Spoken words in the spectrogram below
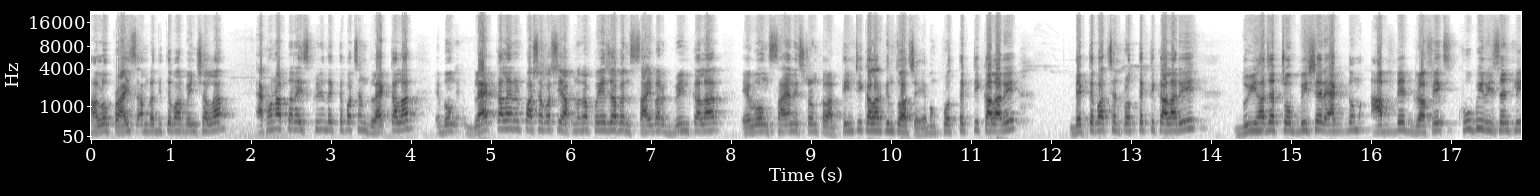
ভালো প্রাইস আমরা দিতে পারব ইনশাল্লাহ। এখন আপনারা স্ক্রিনে দেখতে পাচ্ছেন ব্ল্যাক কালার এবং ব্ল্যাক কালারের পাশাপাশি আপনারা পেয়ে যাবেন সাইবার গ্রিন কালার এবং সায়ান স্টোন কালার তিনটি কালার কিন্তু আছে এবং প্রত্যেকটি কালারই দেখতে পাচ্ছেন, প্রত্যেকটি কালারই দুই হাজার চব্বিশের একদম আপডেট গ্রাফিক্স খুবই রিসেন্টলি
